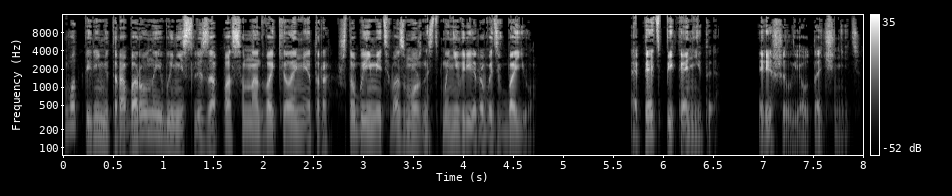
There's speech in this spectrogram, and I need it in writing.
Вот периметр обороны и вынесли запасом на 2 километра, чтобы иметь возможность маневрировать в бою. «Опять пиканиты?» — решил я уточнить.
